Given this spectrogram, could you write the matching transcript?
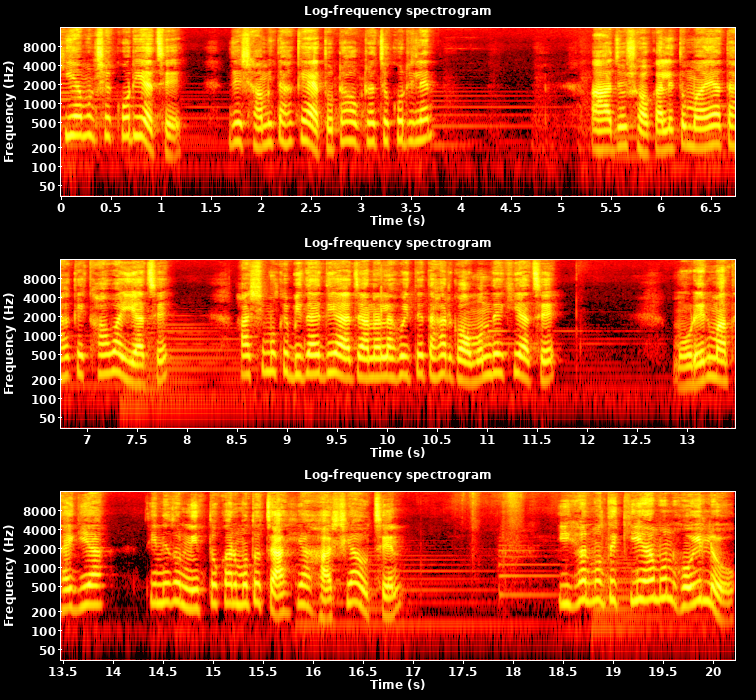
কি এমন সে করিয়াছে যে স্বামী তাহাকে এতটা অগ্রাহ্য করিলেন? আজও সকালে তো মায়া তাহাকে খাওয়াইয়াছে। হাসি মুখে বিদায় দিয়া জানালা হইতে তাহার গমন দেখিয়াছে মোড়ের মাথায় গিয়া তিনি তো নিত্যকার মতো চাহিয়া হাসিয়া হাসিয়াওছেন ইহার মধ্যে কি এমন হইল?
